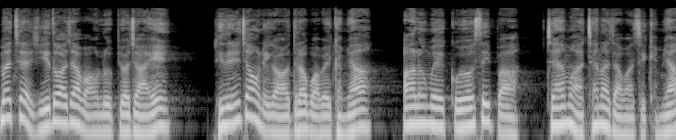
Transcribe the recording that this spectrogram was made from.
မှတ်ချက်ရေးသွားကြပါအောင်လို့ပြောကြရင်ဒီသတင်းကြောင်တွေကတော့ဒီတော့ပါပဲခင်ဗျာအားလုံးပဲကိုရောစိတ်ပါကျမ်းမာချမ်းသာကြပါစေခင်ဗျာ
